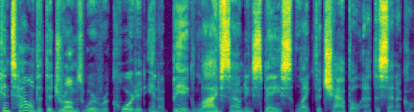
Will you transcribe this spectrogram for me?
Can tell that the drums were recorded in a big live sounding space like the chapel at the Cenacle.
